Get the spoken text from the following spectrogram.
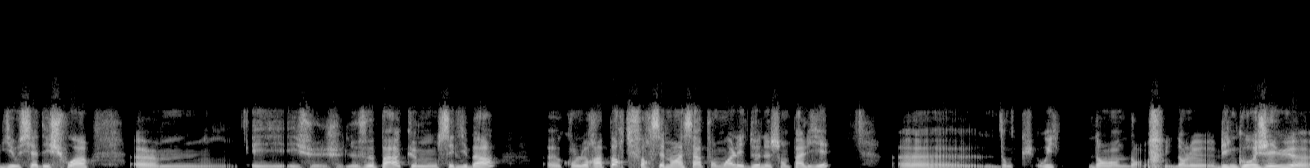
lié aussi à des choix, euh, et, et je, je ne veux pas que mon célibat qu'on le rapporte forcément à ça. Pour moi, les deux ne sont pas liés. Euh, donc oui, dans, dans, dans le bingo, j'ai eu euh,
